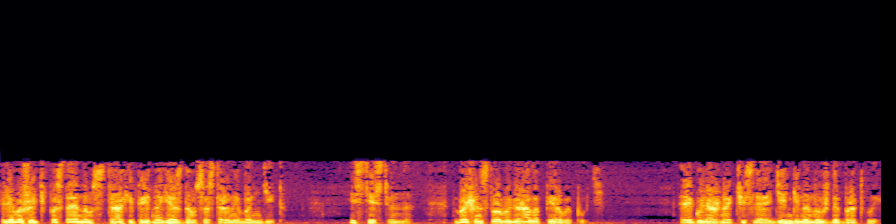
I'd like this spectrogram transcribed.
либо жить в постоянном страхе перед наездом со стороны бандитов. Естественно, большинство выбирало первый путь, регулярно отчисляя деньги на нужды братвы.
